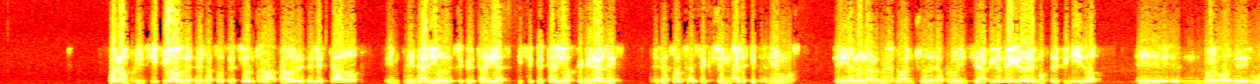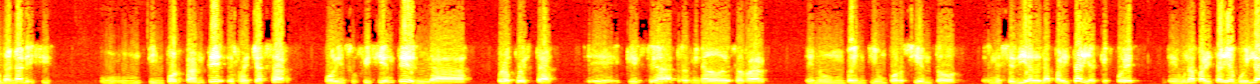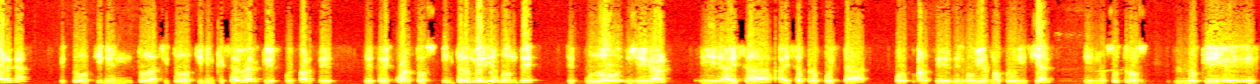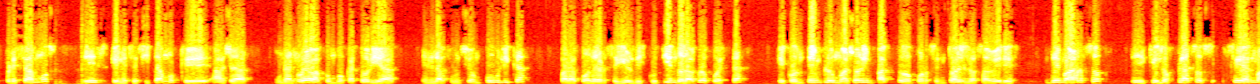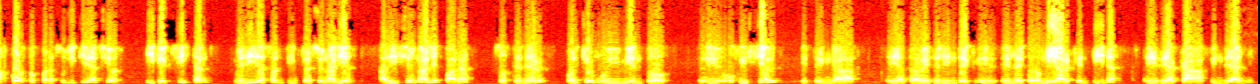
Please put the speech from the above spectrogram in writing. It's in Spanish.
Bueno, en principio, desde la Asociación Trabajadores del Estado, en plenario de secretarias y secretarios generales de las 11 seccionales que tenemos eh, a lo largo y a lo ancho de la provincia de Río Negro, hemos definido, eh, luego de un análisis importante, rechazar por insuficiente la propuesta eh, que se ha terminado de cerrar en un 21% en ese día de la paritaria, que fue una paritaria muy larga que todos tienen, todas y todos tienen que saber que fue parte de tres cuartos intermedios donde se pudo llegar eh, a esa a esa propuesta por parte del gobierno provincial. Eh, nosotros lo que expresamos es que necesitamos que haya una nueva convocatoria en la función pública para poder seguir discutiendo la propuesta que contemple un mayor impacto porcentual en los saberes de marzo, eh, que los plazos sean más cortos para su liquidación y que existan medidas antiinflacionarias adicionales para sostener cualquier movimiento eh, oficial que tenga eh, a través del INDEC en la economía argentina de acá a fin de año.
